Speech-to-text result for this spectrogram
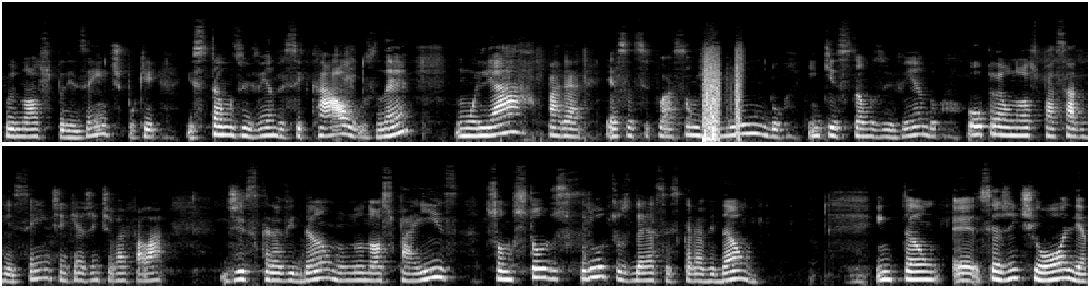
para o nosso presente, porque estamos vivendo esse caos, né? Um olhar para essa situação do mundo em que estamos vivendo, ou para o nosso passado recente, em que a gente vai falar de escravidão no nosso país, somos todos frutos dessa escravidão. Então, é, se a gente olha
